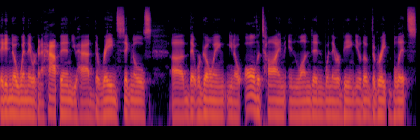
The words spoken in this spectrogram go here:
They didn't know when they were going to happen. You had the raid signals uh, that were going, you know, all the time in London when they were being, you know, the, the great blitz,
